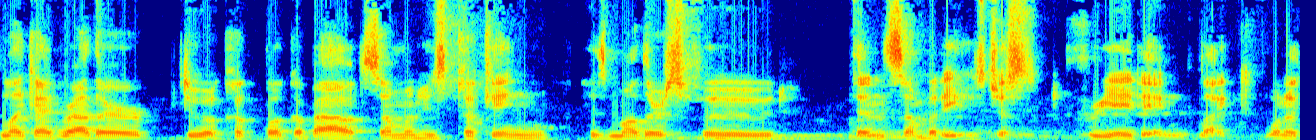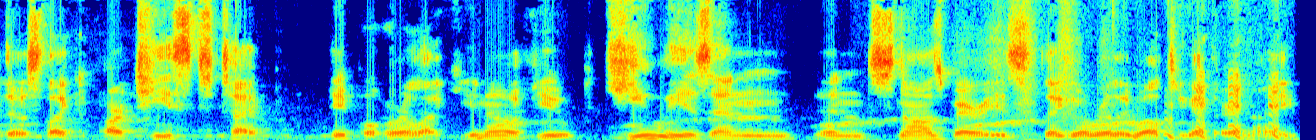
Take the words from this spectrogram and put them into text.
Like I'd rather do a cookbook about someone who's cooking his mother's food than somebody who's just creating like one of those like artiste type people who are like, you know, if you kiwis and and snozberries, they go really well together. And I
